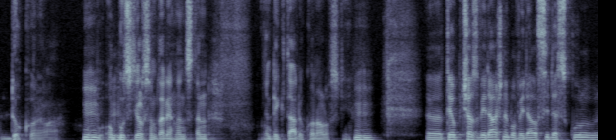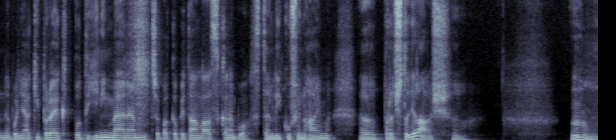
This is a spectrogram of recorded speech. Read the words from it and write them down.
dokonalá. Mm-hmm. Opustil jsem tady ten diktát dokonalosti. Mm-hmm. Ty občas vydáš nebo vydal si desku nebo nějaký projekt pod jiným jménem, třeba Kapitán Láska nebo Stanley Kuffenheim. Eh, proč to děláš? Uh,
